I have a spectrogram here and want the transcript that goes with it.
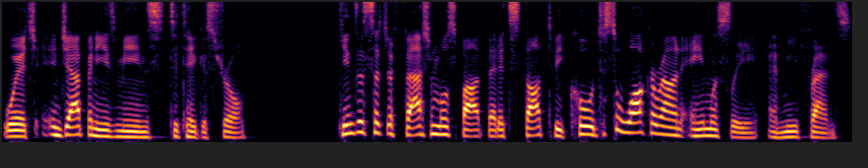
which in Japanese means to take a stroll. Ginza is such a fashionable spot that it's thought to be cool just to walk around aimlessly and meet friends.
